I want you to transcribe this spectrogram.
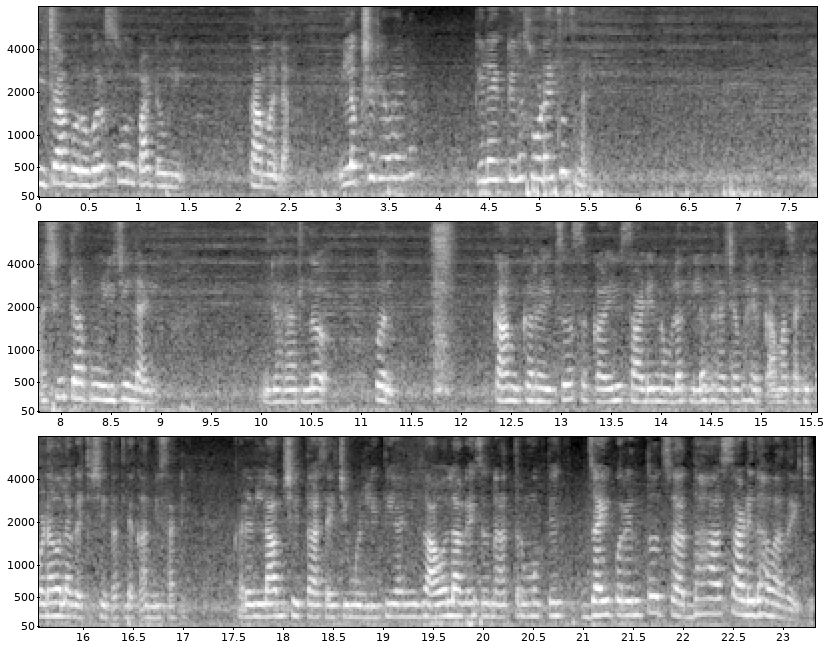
तिच्या बरोबर सून पाठवली कामाला. लक्ष ठेवायला. तिला एकटीला सोडायचंच नाही. अशी त्या मुलीची लाईफ. घरातलं पण काम करायचं सकाळी साडेनऊला तिला घराच्या बाहेर कामासाठी पडावं लागायचं शेतातल्या कामीसाठी. कारण लांब शेतं असायची म्हणली ती आणि जावं लागायचं ना तर मग ते जाईपर्यंत सा- दहा साडे दहा वाजायचे.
